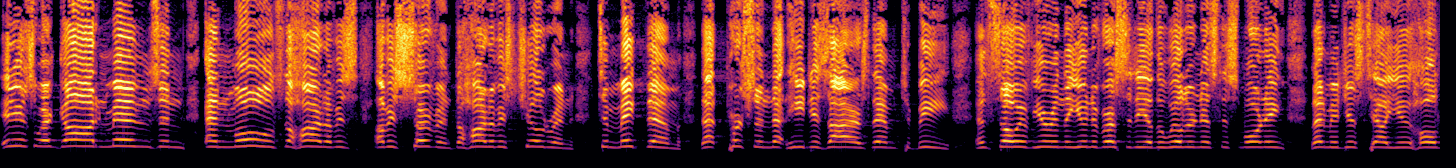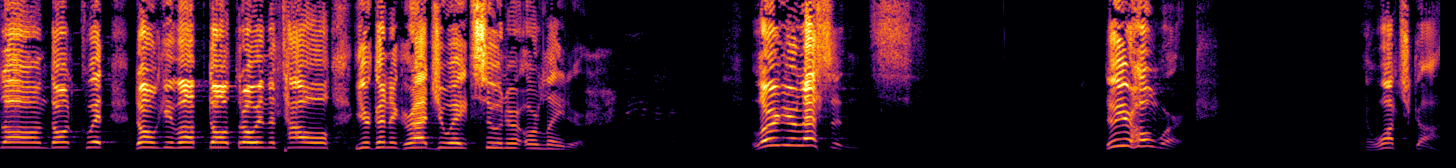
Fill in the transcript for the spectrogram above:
It is where God mends and, and molds the heart of his, of his servant, the heart of his children, to make them that person that he desires them to be. And so if you're in the University of the Wilderness this morning, let me just tell you, hold on, don't quit, don't give up, don't throw in the towel. You're going to graduate sooner or later. Learn your lessons. Do your homework. And watch God.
